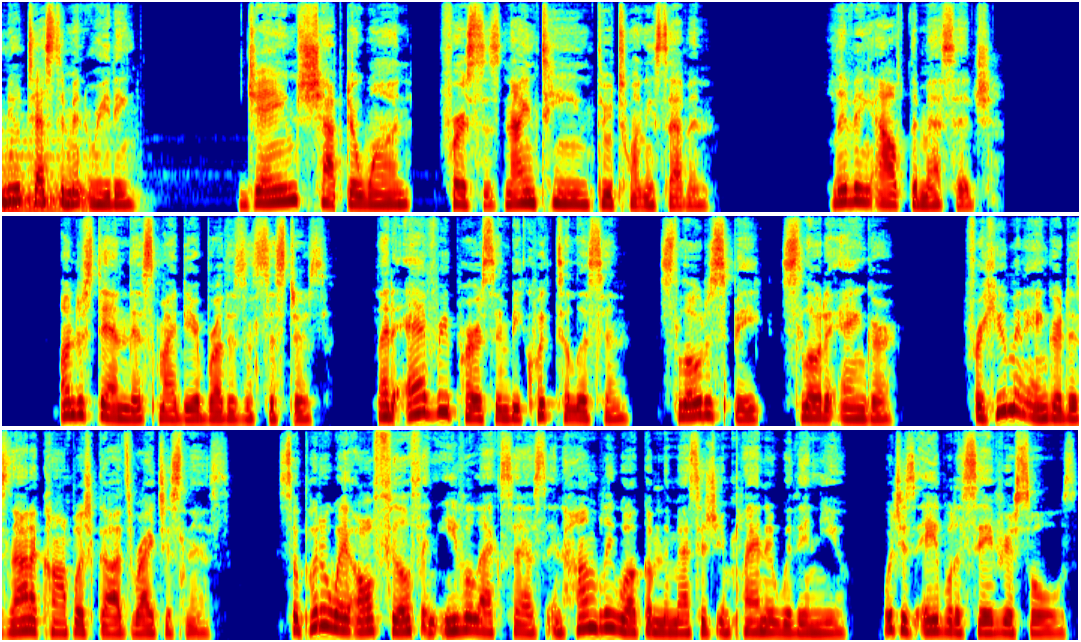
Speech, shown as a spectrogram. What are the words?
New Testament reading James chapter 1, verses 19 through 27. Living out the message. Understand this, my dear brothers and sisters. Let every person be quick to listen, slow to speak, slow to anger. For human anger does not accomplish God's righteousness. So put away all filth and evil excess and humbly welcome the message implanted within you, which is able to save your souls.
